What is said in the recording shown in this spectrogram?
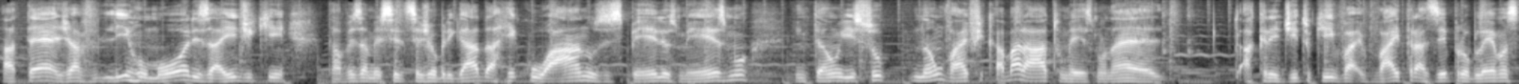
até já li rumores aí de que talvez a Mercedes seja obrigada a recuar nos espelhos mesmo, então isso não vai ficar barato mesmo, né? acredito que vai, vai trazer problemas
